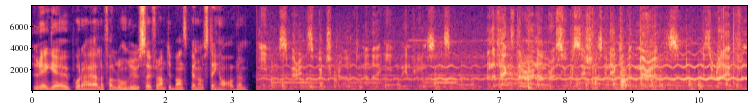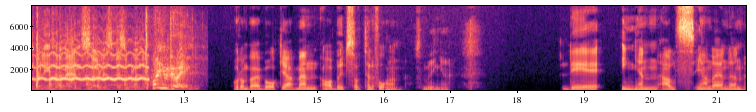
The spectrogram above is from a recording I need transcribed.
reagerar ju på det här i alla fall. De rusar ju fram till bandspelaren och stänger av den. evil Och de börjar bråka, men avbryts av telefonen som ringer. Det är ingen alls i andra änden,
